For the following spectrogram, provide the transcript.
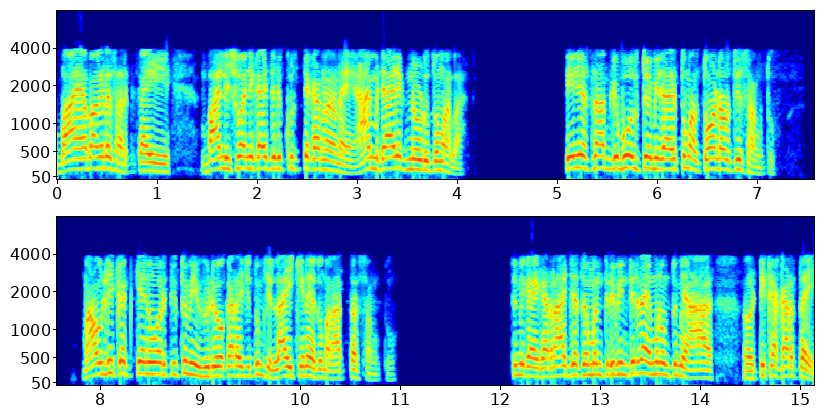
बाया बांगड्यासारखं काही बालिशवानी काहीतरी कृत्य करणार नाही. आम्ही डायरेक्ट निवडू तुम्हाला. तेजस नापगे बोलतोय मी डायरेक्ट तुम्हाला तोंडावरती सांगतो. माऊली कटकेंवरती तुम्ही व्हिडिओ करायची तुमची लायकी नाही तुम्हाला आत्ताच सांगतो. तुम्ही काय का राज्याचं मंत्री बिंत्री नाही म्हणून तुम्ही टीका करताय.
